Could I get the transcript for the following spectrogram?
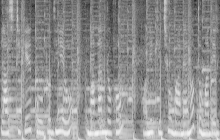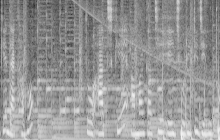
প্লাস্টিকের কৌটো দিয়েও নানান রকম অনেক কিছু বানানো তোমাদেরকে দেখাবো। তো আজকে আমার কাছে এই ঝুড়িটি যেহেতু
